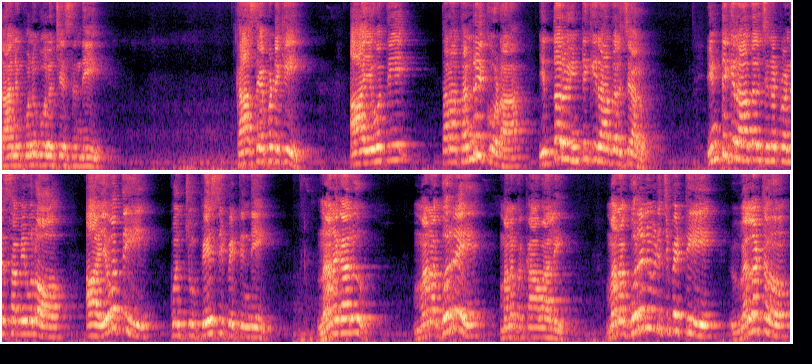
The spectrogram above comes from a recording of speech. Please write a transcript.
దాన్ని కొనుగోలు చేసింది. కాసేపటికి ఆ యువతి తన తండ్రి కూడా ఇద్దరు ఇంటికి రాదలిచారు. ఇంటికి రాదలిచినటువంటి సమయంలో ఆ యువతి కొంచెం పేసి పెట్టింది. నాన్నగారు మన గొర్రె మనకు కావాలి. మన గొర్రెను విడిచిపెట్టి వెళ్ళటం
